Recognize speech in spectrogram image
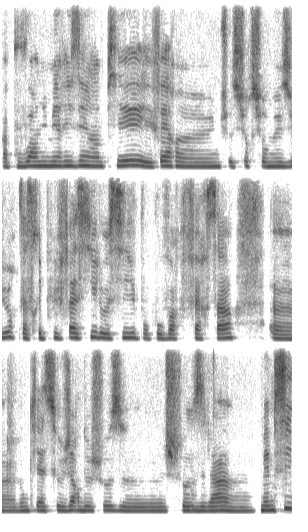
à pouvoir numériser un pied et faire une chaussure sur mesure. Ça serait plus facile aussi pour pouvoir faire ça. Euh, donc il y a ce genre de choses, choses là. même si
